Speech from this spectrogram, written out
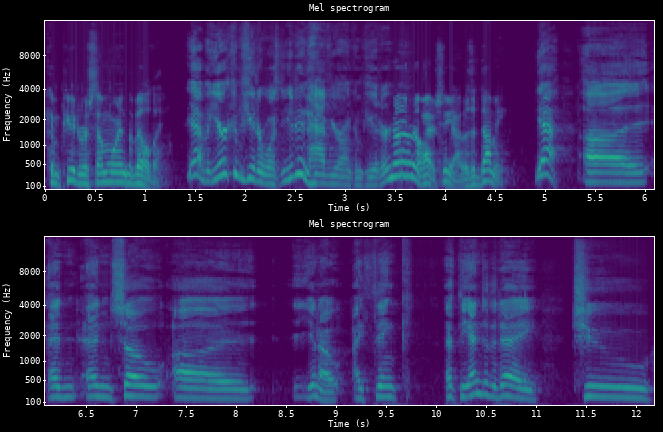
computer somewhere in the building. Yeah, but your computer wasn't. You didn't have your own computer. No, no, no. Actually, yeah, it was a dummy. Yeah, uh, and and so uh, you know, I think at the end of the day, to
